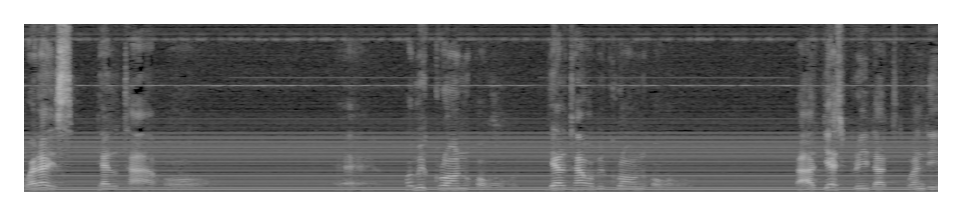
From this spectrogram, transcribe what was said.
whether it's Delta or Omicron or Delta Omicron or I just pray that one day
